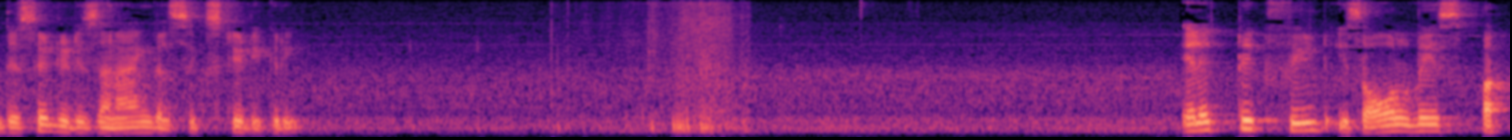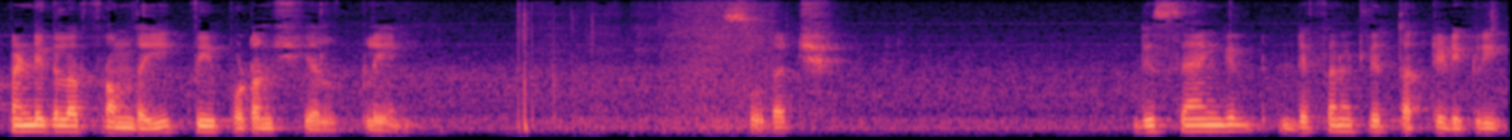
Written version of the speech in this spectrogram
they said it is an angle 60 degree electric field is always perpendicular from the equipotential plane. So that this angle definitely 30 degree.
